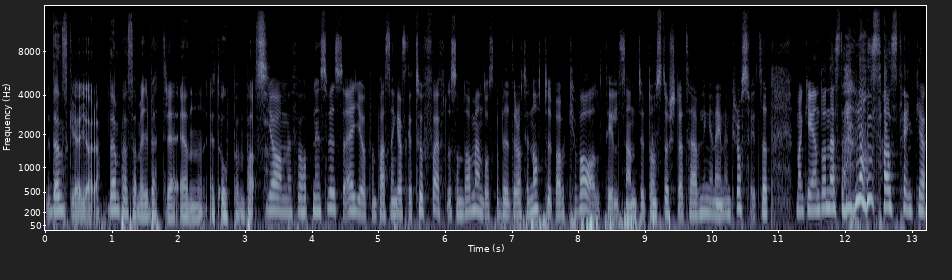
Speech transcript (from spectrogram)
Den ska jag göra. Den passar mig bättre än ett open-pass. Ja, men förhoppningsvis så är ju open-passen ganska tuffa eftersom de ändå ska bidra till något typ av kval till sen typ de största tävlingarna inom crossfit. Så att man kan ju ändå nästan någonstans tänka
